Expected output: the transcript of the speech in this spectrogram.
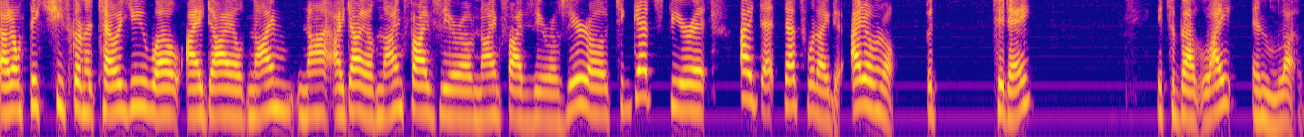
I don't think she's going to tell you, well, I dialed nine, nine I dialed 950 9500 to get spirit. I that, that's what I do. I don't know. But today it's about light and love.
